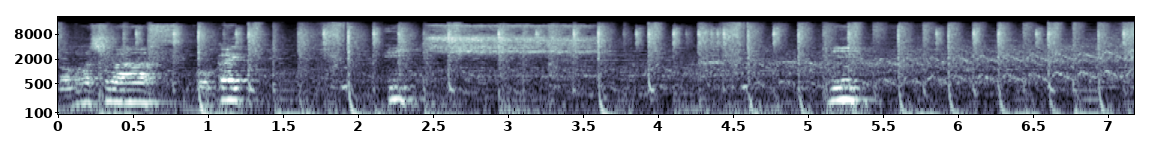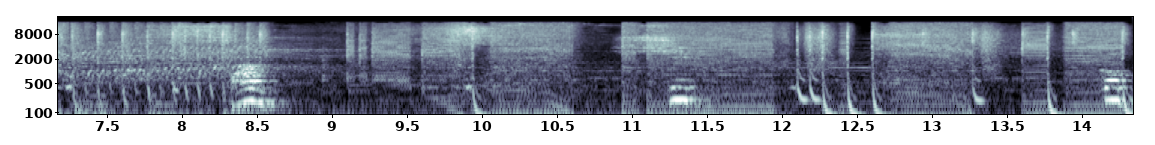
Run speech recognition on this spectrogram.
伸ばします。5回。1 2 3 4 5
